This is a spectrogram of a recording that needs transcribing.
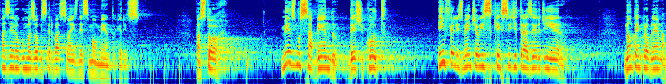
fazer algumas observações nesse momento, queridos. Pastor, mesmo sabendo deste culto, infelizmente eu esqueci de trazer dinheiro. Não tem problema,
